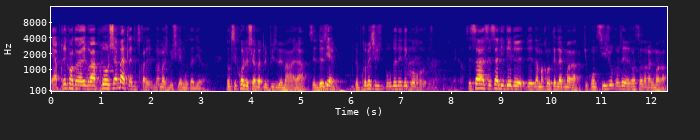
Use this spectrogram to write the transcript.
Et après, quand tu arriveras après au Shabbat, là tu seras Mamash Bishlemut à dire. Donc c'est quoi le Shabbat le plus là? C'est le deuxième. Le premier, c'est juste pour donner des kochot. C'est ça, c'est ça l'idée de, de, de la de la Gemara. Tu comptes six jours comme ça, il reste dans la Gemara.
